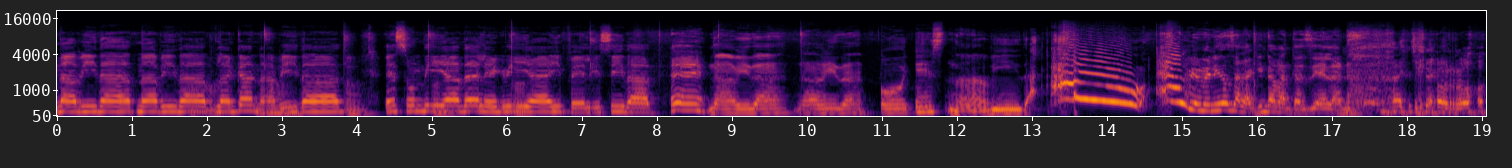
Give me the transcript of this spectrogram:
Navidad, Navidad, blanca Navidad. Es un día de alegría y felicidad. ¡Eh! Navidad, Navidad, hoy es Navidad. ¡Au! ¡Au! Bienvenidos a la quinta fantasía de la noche. ¡Qué horror!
